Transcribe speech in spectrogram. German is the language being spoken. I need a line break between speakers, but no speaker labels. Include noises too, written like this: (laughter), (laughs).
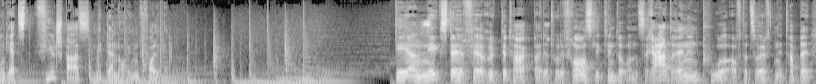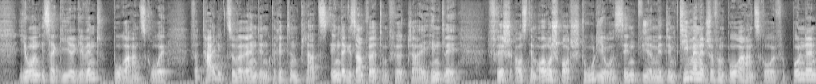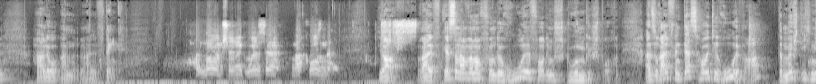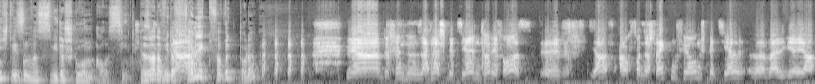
Und jetzt viel Spaß mit der neuen Folge. Der nächste verrückte Tag bei der Tour de France liegt hinter uns. Radrennen pur auf der zwölften Etappe. Jon Isagir gewinnt, Bora Hansgrohe verteidigt souverän den dritten Platz in der Gesamtwertung für Jai Hindley. Frisch aus dem Eurosport-Studio sind wir mit dem Teammanager von Bora Hansgrohe verbunden. Hallo an Ralf Denk.
Hallo und schöne Grüße nach Rosenheim.
Ja, Ralf, gestern haben wir noch von der Ruhe vor dem Sturm gesprochen. Also Ralf, wenn das heute Ruhe war, dann möchte ich nicht wissen, was wie der Sturm aussieht. Das war doch wieder ja. völlig verrückt, oder? (laughs)
wir befinden uns in einer speziellen Tour de France. Äh, ja, auch von der Streckenführung speziell, äh, weil wir ja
